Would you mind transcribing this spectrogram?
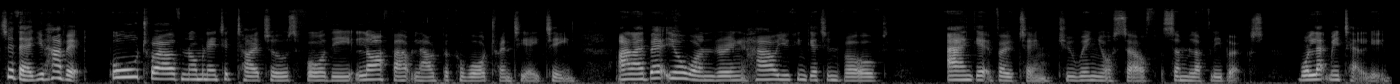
So there you have it all 12 nominated titles for the Laugh Out Loud Book Award 2018. And I bet you're wondering how you can get involved and get voting to win yourself some lovely books. Well, let me tell you.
